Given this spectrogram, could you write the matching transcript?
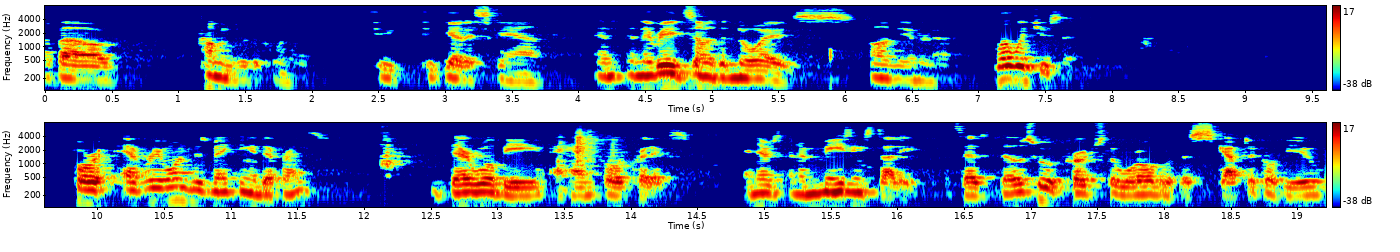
about coming to the clinic to, to get a scan, and, and they read some of the noise on the internet, what would you say? Everyone who's making a difference, there will be a handful of critics. And there's an amazing study that says those who approach the world with a skeptical view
